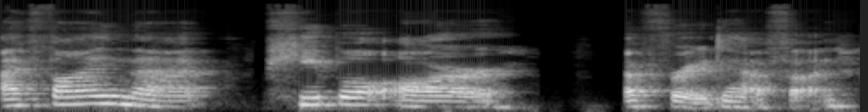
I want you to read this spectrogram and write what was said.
I find that people are afraid to have fun.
